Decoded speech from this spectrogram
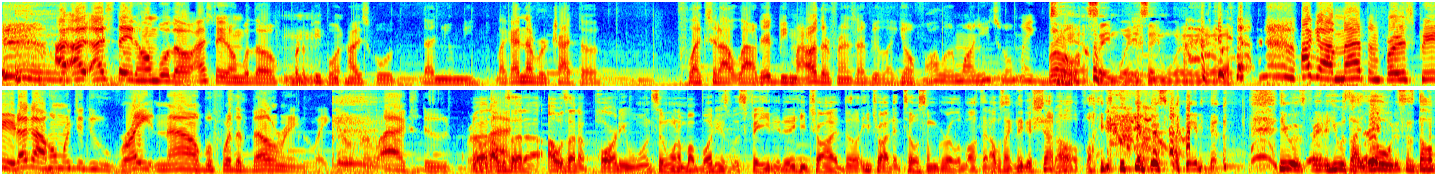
I, I, I stayed humble though. I stayed humble though for the mm-hmm. people in high school that knew me. Like I never tried to flex it out loud. It'd be my other friends that'd be like, "Yo, follow him on YouTube." I'm like, bro, Yeah, same way, same way. Yeah. I got math in first period. I got homework to do right now before the bell rings. Like, yo, relax, dude. Relax. I was at a I was at a party once and one of my buddies was faded and he tried to he tried to tell some girl about that. I was like, nigga, shut up. Like he was faded. he was faded. He was like, yo, this is Dom.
